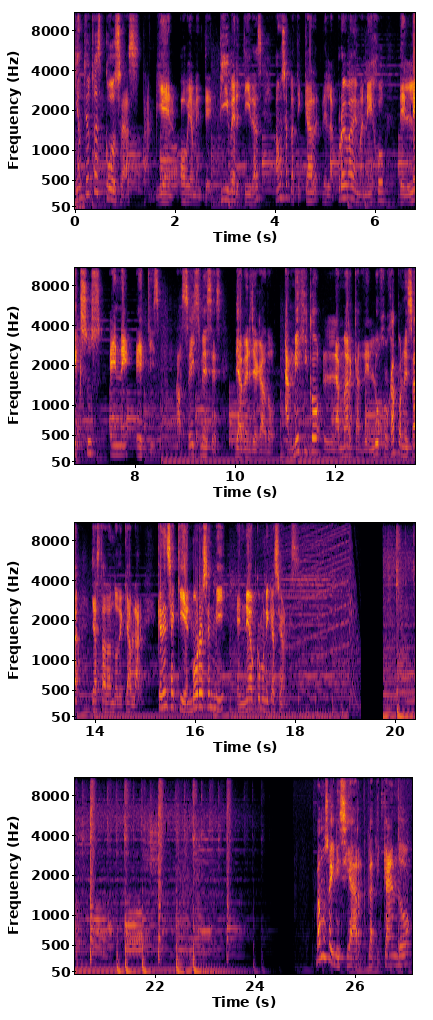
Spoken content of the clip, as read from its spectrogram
Y entre otras cosas, también obviamente divertidas, vamos a platicar de la prueba de manejo del Lexus NX. A seis meses de haber llegado a México, la marca de lujo japonesa ya está dando de qué hablar. Quédense aquí en Motors and Me en Neocomunicaciones. Vamos a iniciar platicando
